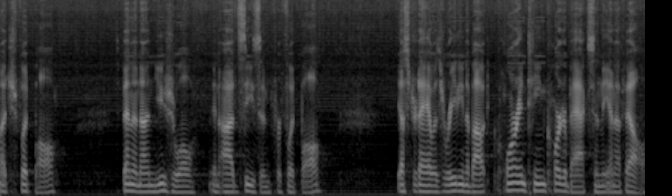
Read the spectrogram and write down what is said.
much football. It's been an unusual and odd season for football. Yesterday I was reading about quarantine quarterbacks in the NFL,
